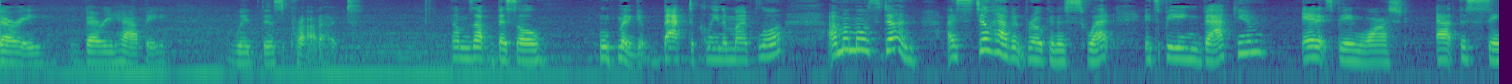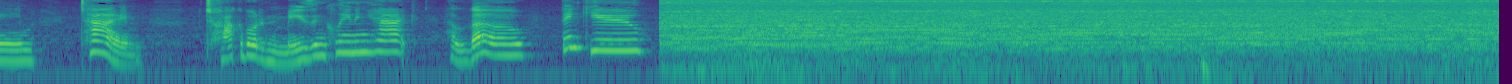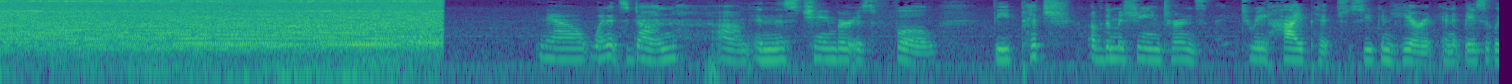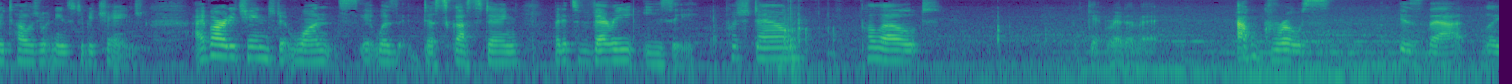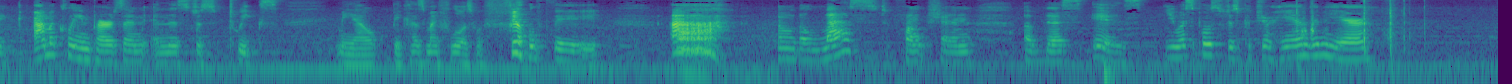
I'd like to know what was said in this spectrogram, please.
Very, very happy with this product. Thumbs up, Bissell. I'm gonna get back to cleaning my floor. I'm almost done. I still haven't broken a sweat. It's being vacuumed and it's being washed at the same time. Talk about an amazing cleaning hack. Hello. Thank you. when it's done um, and this chamber is full, the pitch of the machine turns to a high pitch so you can hear it and it basically tells you it needs to be changed. I've already changed it once. It was disgusting, but it's very easy. Push down, pull out, get rid of it. How gross is that? Like, I'm a clean person and this just tweaks me out because my floors were filthy. Ah! So the last function of this is you are supposed to just put your hand in here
